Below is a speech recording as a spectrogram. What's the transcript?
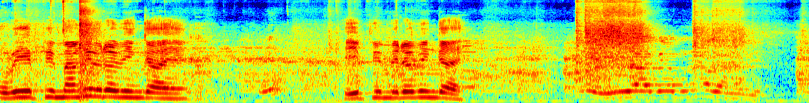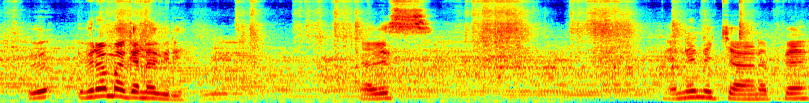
ubu iyipima nk'ibiro bingahe iyipima ibiro bingahe ibiro magana abiri. Kabisa. Ni nini cyane pe?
